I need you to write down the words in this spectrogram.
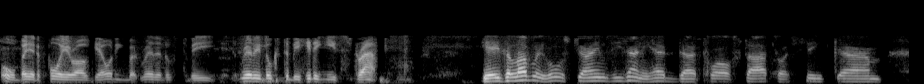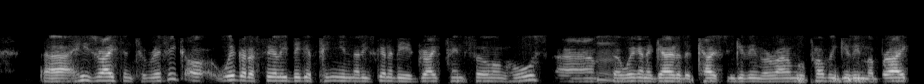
albeit a four year old gelding, but really looks to be really looks to be hitting his straps. Yeah, he's a lovely horse, James. He's only had uh, 12 starts, I think. Um, uh, he's racing terrific. Oh, we've got a fairly big opinion that he's going to be a great 10 furlong horse. Um, mm. So we're going to go to the coast and give him a run. We'll probably give him a break.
